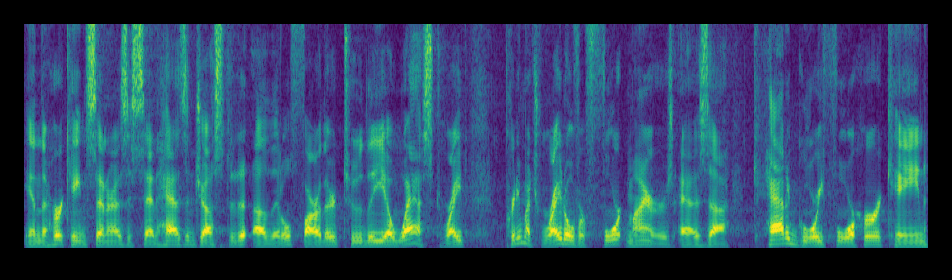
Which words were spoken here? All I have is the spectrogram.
And the Hurricane Center, as I said, has adjusted it a little farther to the uh, west, right? Pretty much right over Fort Myers as a Category 4 hurricane.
